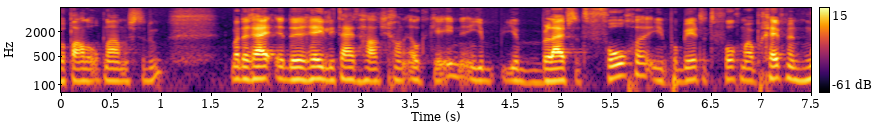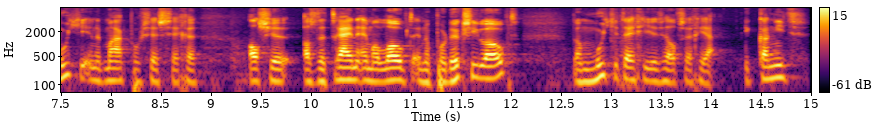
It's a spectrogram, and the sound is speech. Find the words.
bepaalde opnames te doen. Maar de, de realiteit haalt je gewoon elke keer in. En je, je blijft het volgen. Je probeert het te volgen. Maar op een gegeven moment moet je in het maakproces zeggen. Als, je, als de trein eenmaal loopt en de productie loopt. Dan moet je tegen jezelf zeggen. Ja, ik kan niet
